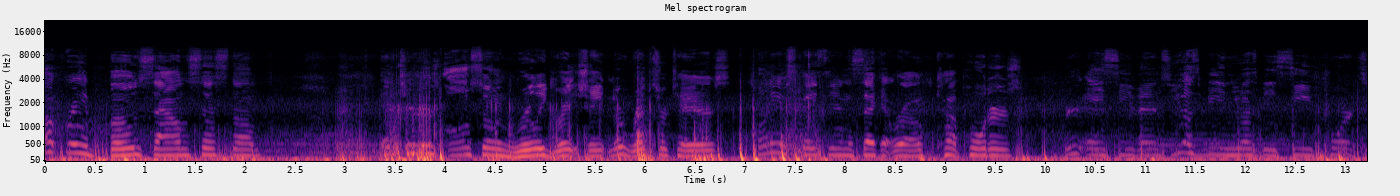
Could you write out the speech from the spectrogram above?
upgrade Bose sound system. Interior's also in really great shape, no rips or tears. Plenty of space here in the second row, cup holders, rear AC vents, USB and USB-C ports.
